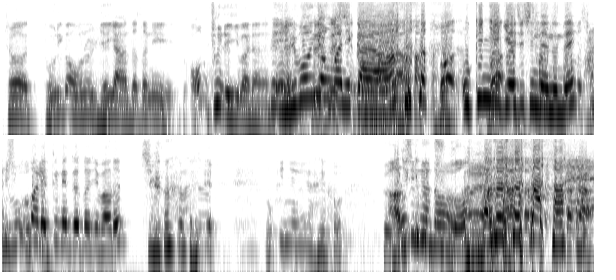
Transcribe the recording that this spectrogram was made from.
저, 도리가 오늘 얘기 안 하더니 엄청 얘기 많이 하는데. 일본 그래서 경마니까요. 뭐, 웃긴 얘기 해주신다는데 30분 아니, 만에 오케이. 끝낸다더니만은 지금. 웃긴 얘기가 아니고 그안 웃기면 죽어. 네. 그러니까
